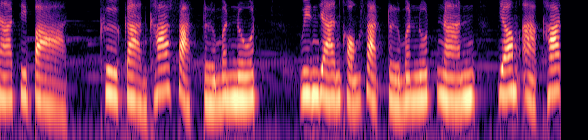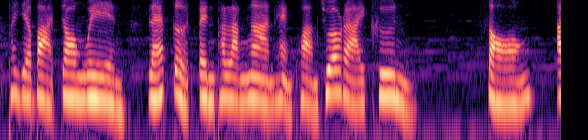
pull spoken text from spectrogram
นาติบาตคือการฆ่าสัตว์หรือมนุษย์ วิญญาณของสัตว์หรือมนุษย์นั้น ย่อมอาฆาตพยาบาทจองเวรและเกิดเป็นพลังงานแห่งความชั่วร้ายขึ้น 2. อ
